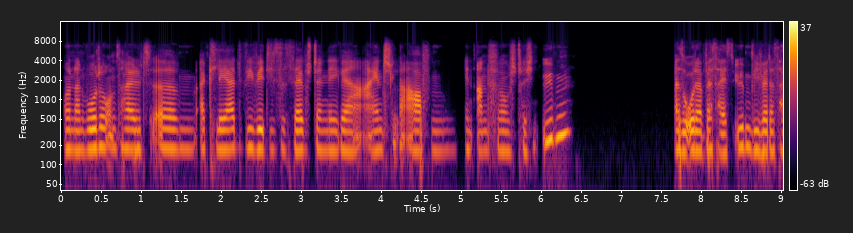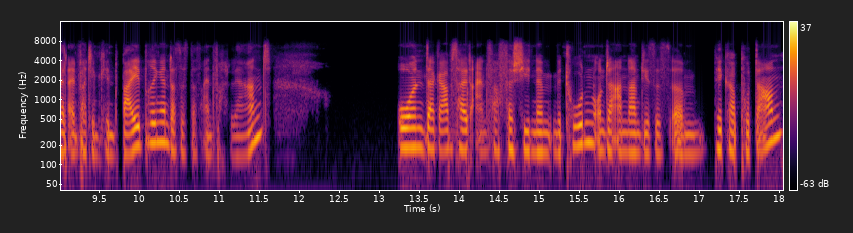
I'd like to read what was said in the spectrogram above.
Und dann wurde uns halt ähm, erklärt, wie wir dieses selbstständige Einschlafen in Anführungsstrichen üben. Also, oder was heißt üben, wie wir das halt einfach dem Kind beibringen, dass es das einfach lernt. Und da gab es halt einfach verschiedene Methoden, unter anderem dieses ähm, Pick-up, Put-down.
